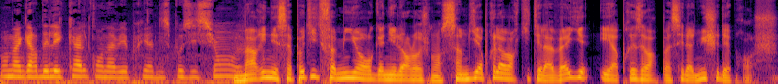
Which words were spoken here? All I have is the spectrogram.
On a gardé les cales qu'on avait pris à disposition. Marine et sa petite famille ont regagné leur logement samedi après l'avoir quitté la veille et après avoir passé la nuit chez des proches.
